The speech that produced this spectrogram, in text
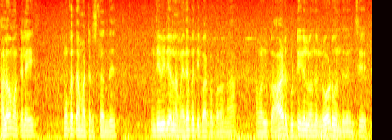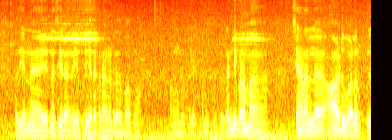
ஹலோ மக்களே மூக்கத்தா மட்டன்ஸ்லேருந்து இந்த வீடியோவில் நம்ம எதை பற்றி பார்க்க போகிறோன்னா நம்மளுக்கு ஆடு குட்டிகள் வந்து லோடு வந்துருந்துச்சு. அது என்ன என்ன செய்கிறாங்க எப்படி இறக்குறாங்கன்றதை பார்ப்போம். அவங்க மக்களே நமக்கு கண்டிப்பாக நம்ம சேனலில் ஆடு வளர்ப்பு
